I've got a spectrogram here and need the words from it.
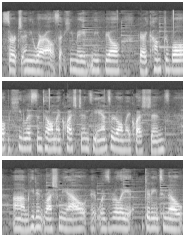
search anywhere else. That he made me feel very comfortable. He listened to all my questions. He answered all my questions. Um, he didn't rush me out. It was really getting to know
